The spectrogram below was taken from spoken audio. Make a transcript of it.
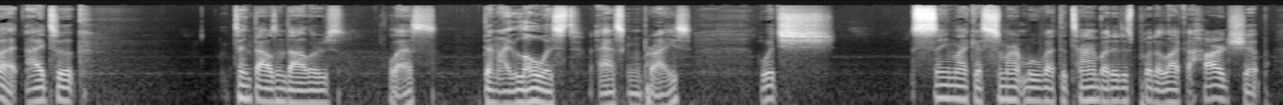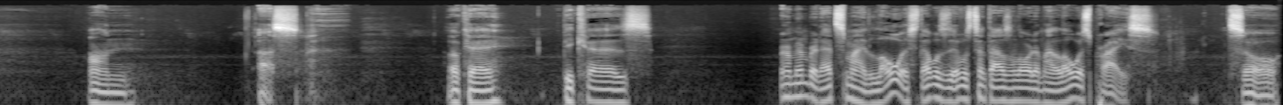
But I took $10,000 less than my lowest asking price which seemed like a smart move at the time, but it has put a, like a hardship on us. okay, because remember that's my lowest. That was it was ten thousand lower than my lowest price. So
